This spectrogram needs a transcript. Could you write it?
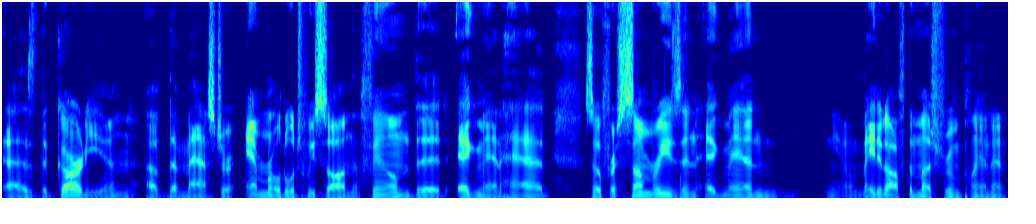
as the guardian of the Master Emerald, which we saw in the film that Eggman had. So for some reason, Eggman, you know, made it off the Mushroom Planet,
